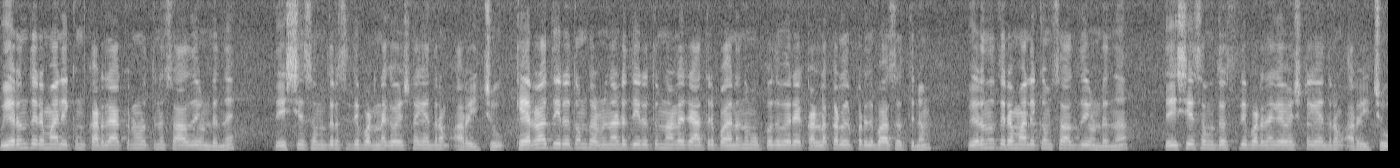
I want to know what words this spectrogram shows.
ഉയർന്ന തിരമാലയ്ക്കും കടലാക്രമണത്തിനും സാധ്യതയുണ്ടെന്ന് ദേശീയ സമുദ്രസ്ഥിതി പഠന ഗവേഷണ കേന്ദ്രം അറിയിച്ചു. കേരള തീരത്തും തമിഴ്നാട് തീരത്തും നാളെ രാത്രി പതിനൊന്ന് മുപ്പത് വരെ കള്ളക്കടൽ പ്രതിഭാസത്തിനും ഉയർന്ന തിരമാലയ്ക്കും സാധ്യതയുണ്ടെന്ന് ദേശീയ സമുദ്രസ്ഥിതി പഠന ഗവേഷണ കേന്ദ്രം അറിയിച്ചു.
